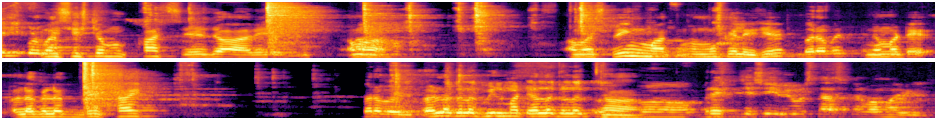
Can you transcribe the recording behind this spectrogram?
એની પણ સિસ્ટમ ખાસ છે જો આ આમાં આમાં સ્પ્રિંગ મૂકેલી છે. બરાબર. એના માટે અલગ અલગ બ્રેક થાય. બરાબર. અલગ અલગ વ્હીલ માટે અલગ અલગ બ્રેક જે છે એ વ્યવસ્થા કરવામાં આવી છે.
